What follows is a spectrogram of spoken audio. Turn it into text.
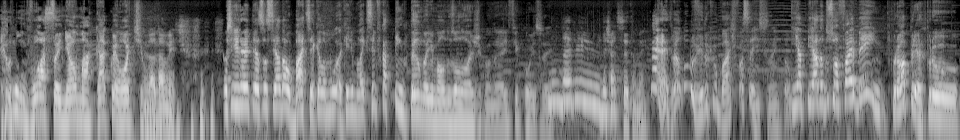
eu não vou assanhar o macaco, é ótimo. né? Exatamente. Eu acho que eles devem ter associado ao Bart, aquela, aquele moleque que sempre fica tentando o animal no zoológico, né? E ficou isso aí. Não deve deixar de ser também. É, eu não duvido que o Bart faça isso, né? Então... E a piada do sofá é bem própria pro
